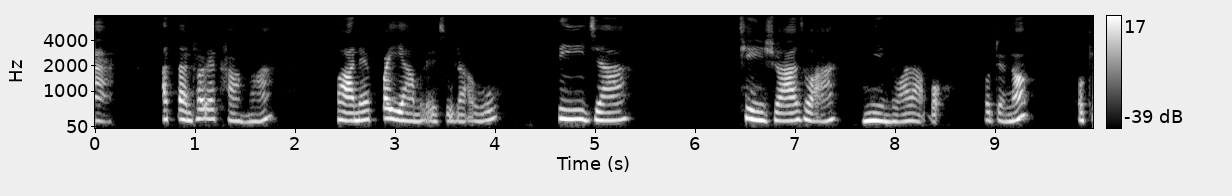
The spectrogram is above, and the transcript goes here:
အာအတန်ထွက်တဲ့အခါမှာဘာနဲ့ပိတ်ရမလဲဆိုတာကိုတီးခြားထင်ရှားစွာမြင်သွားတာပေါ့ဟုတ်တယ်နော်โอเค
